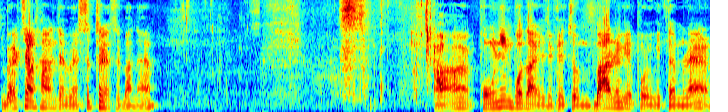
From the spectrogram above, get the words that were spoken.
멸치랑 사는데 왜 스트레스 받아요? 아, 본인보다 이렇게 좀 마르게 보이기 때문에.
